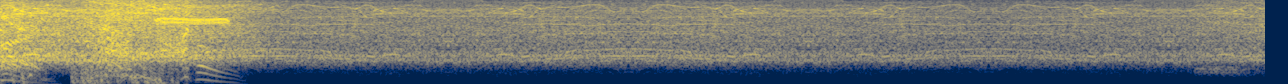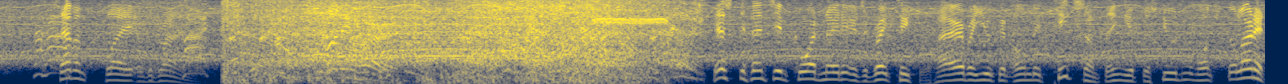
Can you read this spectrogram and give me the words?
Hard. Tackled. Hot. Seventh play of the drive. Running hard. This defensive coordinator is a great teacher. However, you can only teach something if the student wants to learn it.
